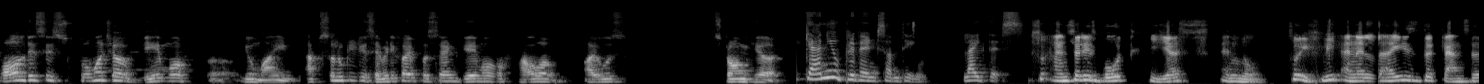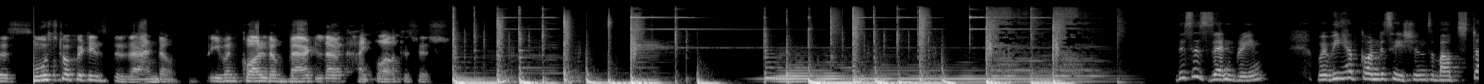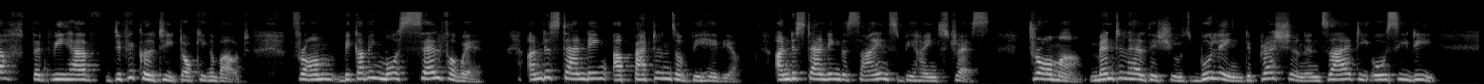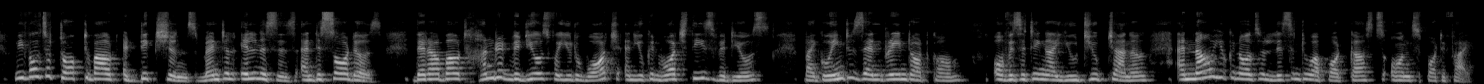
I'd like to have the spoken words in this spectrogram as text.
the, all this is so much a game of uh, your mind. Absolutely 75% game of how I was strong here. Can you prevent something like this? So answer is both yes and no. So if we analyze the cancers, most of it is random, even called a bad luck hypothesis. This is Zen Brain, where we have conversations about stuff that we have difficulty talking about, from becoming more self aware, understanding our patterns of behavior, understanding the science behind stress, trauma, mental health issues, bullying, depression, anxiety, OCD. We've also talked about addictions, mental illnesses, and disorders. There are about 100 videos for you to watch, and you can watch these videos by going to zenbrain.com or visiting our YouTube channel. And now you can also listen to our podcasts on Spotify.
